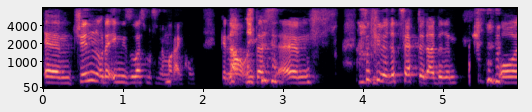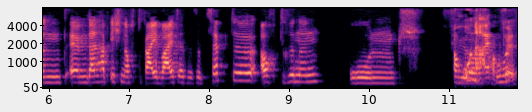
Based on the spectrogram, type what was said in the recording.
ähm, Gin oder irgendwie sowas, muss ich nochmal reingucken. Genau, und das, ähm, zu viele Rezepte da drin. Und ähm, dann habe ich noch drei weitere Rezepte auch drinnen und auch ohne Alkohol.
